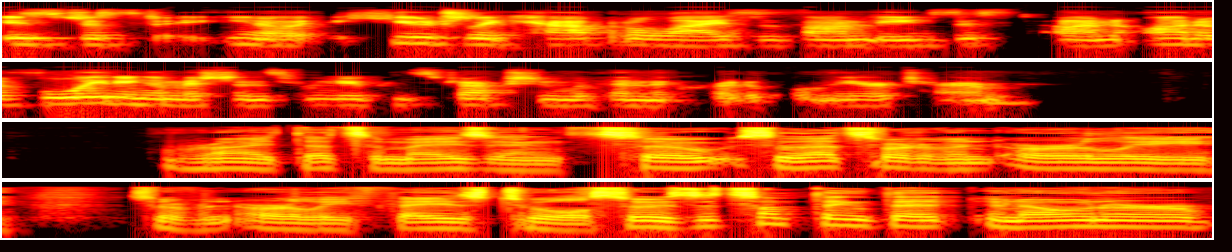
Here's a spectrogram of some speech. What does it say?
is just, you know, it hugely capitalizes on the exist on, on avoiding emissions from new construction within the critical near term. Right, that's amazing. So, so that's sort of an early, sort of an early phase tool. So, is it something that an owner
